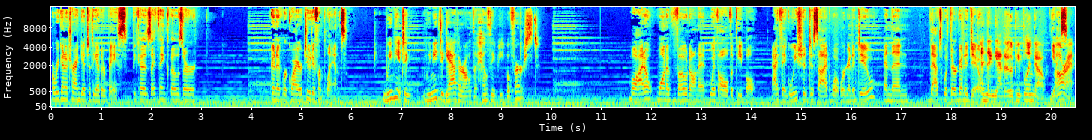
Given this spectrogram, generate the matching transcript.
Or are we going to try and get to the other base? Because I think those are going to require two different plans. We need to we need to gather all the healthy people first. Well, I don't want to vote on it with all the people. I think we should decide what we're going to do, and then that's what they're going to do. And then gather the people and go. Yes. All right.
